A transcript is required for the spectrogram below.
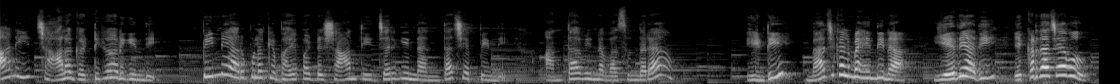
అని చాలా గట్టిగా అడిగింది. పిన్ని అరుపులకి భయపడ్డ శాంతి జరిగిందంతా చెప్పింది. అంతా విన్న వసుంధర ఏంటి? మ్యాజికల్ మెహందీనా? ఏది అది? ఎక్కడ దాచావు?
